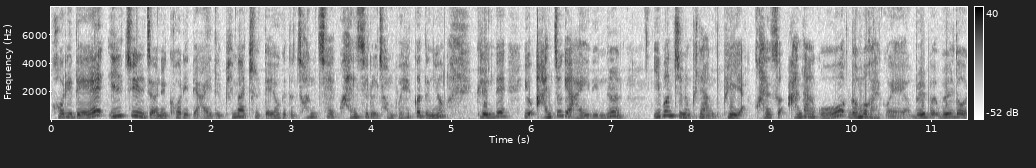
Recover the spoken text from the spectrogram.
거리대에 일주일 전에 거리대 아이들 비 맞출 때 여기도 전체 관수를 전부 했거든요. 그런데 이 안쪽에 아이들은 이번 주는 그냥 비 관수 안 하고 넘어갈 거예요. 물, 물도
